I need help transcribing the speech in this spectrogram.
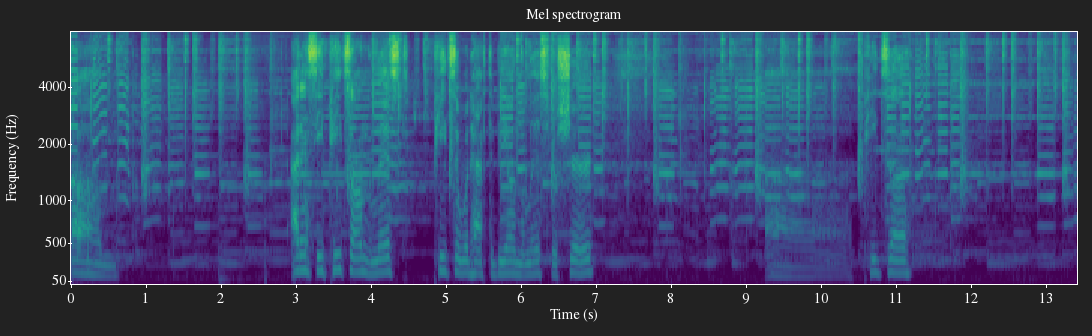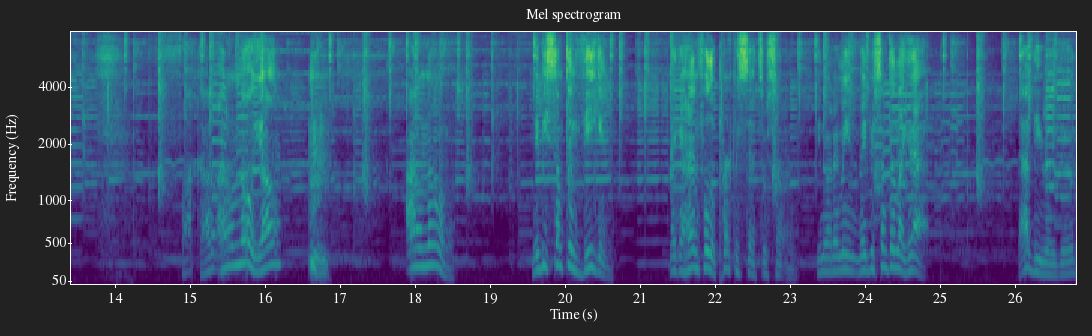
Um, I didn't see pizza on the list. Pizza would have to be on the list for sure. Uh, pizza. Fuck, I don't, I don't know, y'all. I don't know. Maybe something vegan, like a handful of Percocets or something. You know what I mean? Maybe something like that. That'd be really good.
